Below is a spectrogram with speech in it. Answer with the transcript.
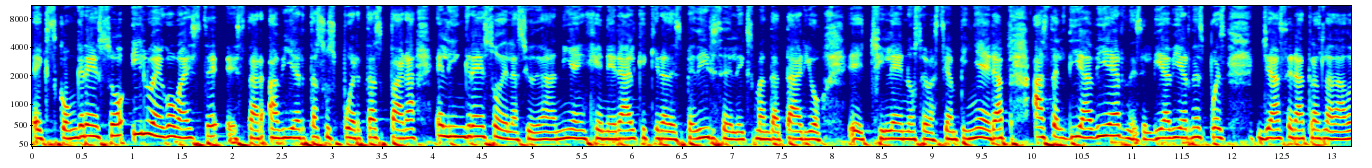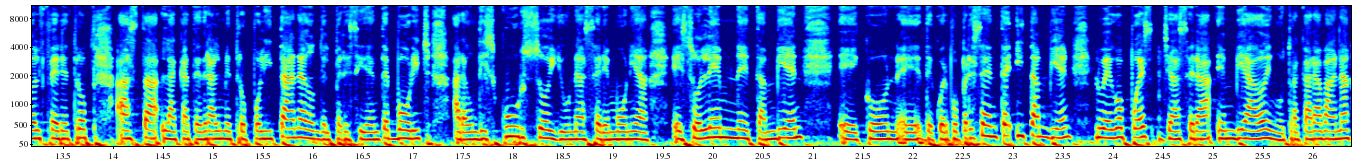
ex Congreso y luego va a este, estar abierta sus puertas para el ingreso de la ciudadanía en general que quiera despedirse del exmandatario eh, chileno Sebastián Piñera hasta el día viernes. El día viernes pues ya será trasladado el féretro hasta la Catedral Metropolitana donde el presidente Boric hará un discurso y una ceremonia eh, solemne también eh, con de cuerpo presente y también también luego pues ya será enviado en otra caravana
